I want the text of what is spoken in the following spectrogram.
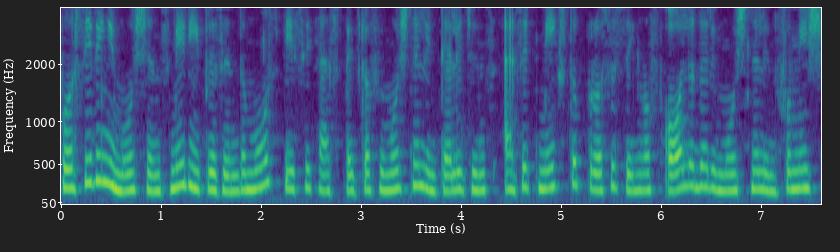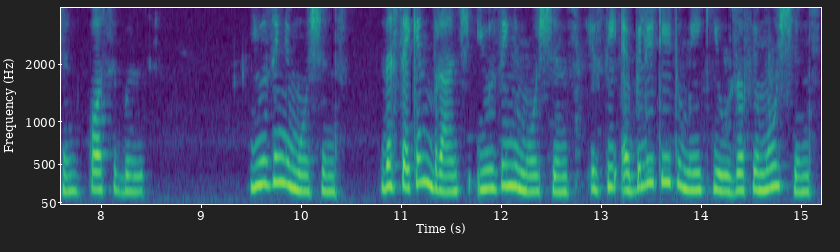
Perceiving emotions may represent the most basic aspect of emotional intelligence as it makes the processing of all other emotional information possible. Using emotions. The second branch, using emotions, is the ability to make use of emotions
